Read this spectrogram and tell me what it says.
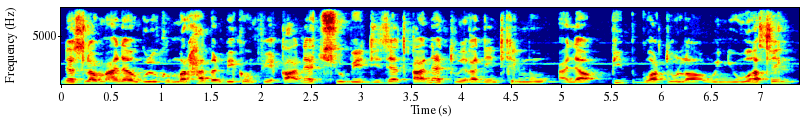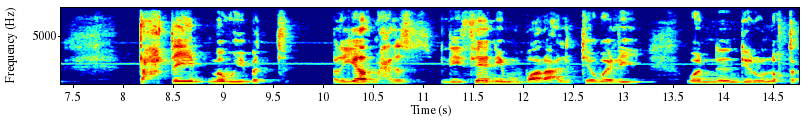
الناس اللي معنا نقول لكم مرحبا بكم في قناة شوبير ديزات قناة وين غادي نتكلموا على بيب غوارديولا وين يواصل تحطيم موهبة رياض محرز لثاني مباراة على التوالي ونديروا نقطة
